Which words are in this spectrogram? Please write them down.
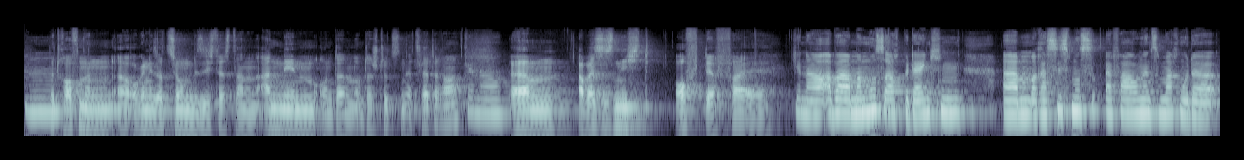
mhm. betroffenen äh, Organisationen, die sich das dann annehmen und dann unterstützen etc. Genau. Ähm, aber es ist nicht oft der Fall. Genau, aber man muss auch bedenken, ähm, Rassismuserfahrungen zu machen oder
